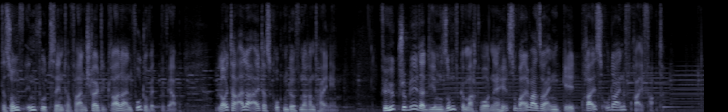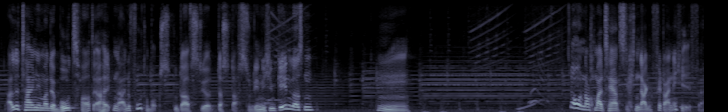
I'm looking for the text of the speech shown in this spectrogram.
Das Sumpf Info Center veranstaltet gerade einen Fotowettbewerb. Leute aller Altersgruppen dürfen daran teilnehmen. Für hübsche Bilder, die im Sumpf gemacht wurden, erhältst du wahlweise einen Geldpreis oder eine Freifahrt. Alle Teilnehmer der Bootsfahrt erhalten eine Fotobox. Du darfst dir, das darfst du dir nicht entgehen lassen. Hm. Oh, nochmals herzlichen Dank für deine Hilfe.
